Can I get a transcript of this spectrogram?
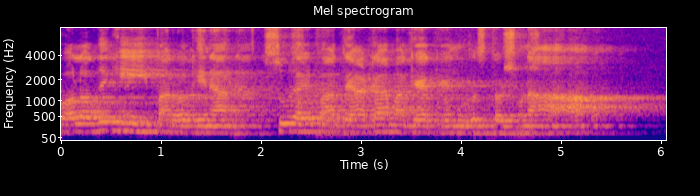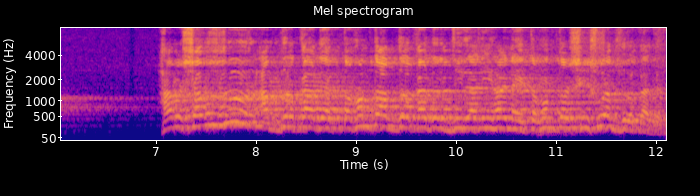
বলো দেখি পারো কিনা? সুরায় ফাতেহাটা আমাকে একটু মুখস্থ শোনা। হাবে শাহুজুর আব্দুল কাদের তখন তো আব্দুল কাদের জিলানি হয় নাই তখন তো শিশু আব্দুল কাদের।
